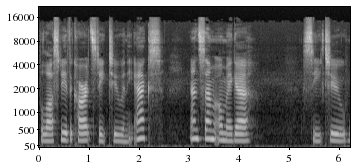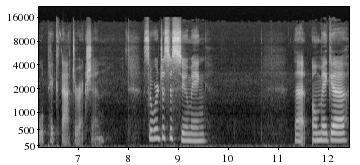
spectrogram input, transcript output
velocity of the car at state 2 in the x, and some omega c2 will pick that direction. So we're just assuming that omega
